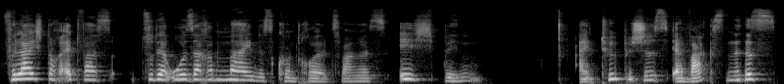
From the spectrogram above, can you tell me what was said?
Vielleicht noch etwas zu der Ursache meines Kontrollzwanges. Ich bin ein typisches, erwachsenes,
